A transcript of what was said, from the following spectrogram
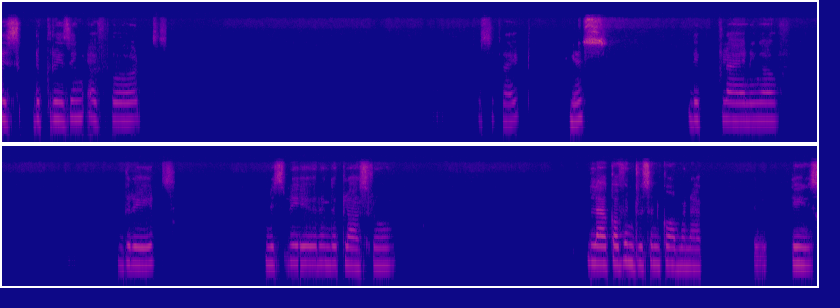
Dis- decreasing efforts. Is it right? yes Declining of grades. Misbehavior in the classroom. Lack of interest in common activities. These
